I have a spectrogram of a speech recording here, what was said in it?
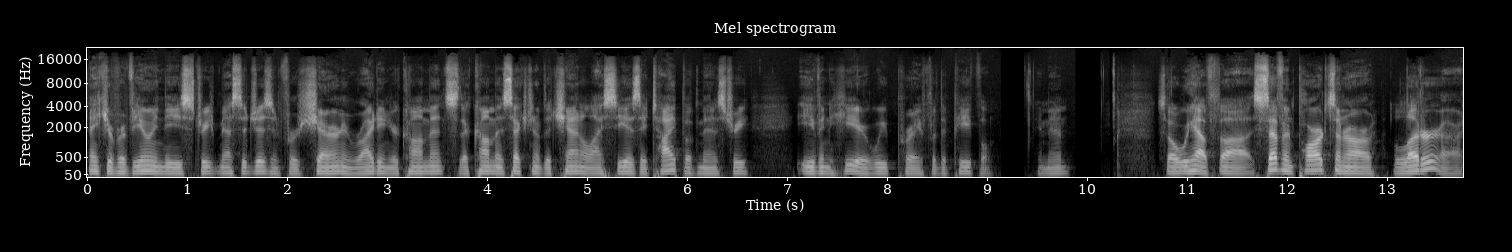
Thank you for viewing these street messages and for sharing and writing your comments. The comment section of the channel I see as a type of ministry. Even here, we pray for the people. Amen. So we have uh, seven parts in our letter, uh,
